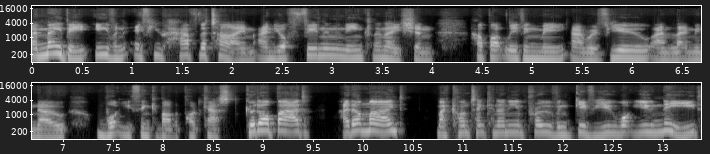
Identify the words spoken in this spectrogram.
And maybe even if you have the time and you're feeling the inclination, how about leaving me a review and letting me know what you think about the podcast? Good or bad, I don't mind. My content can only improve and give you what you need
